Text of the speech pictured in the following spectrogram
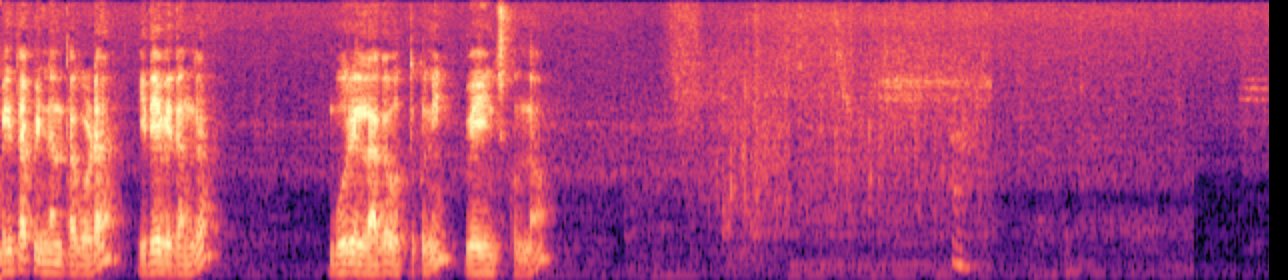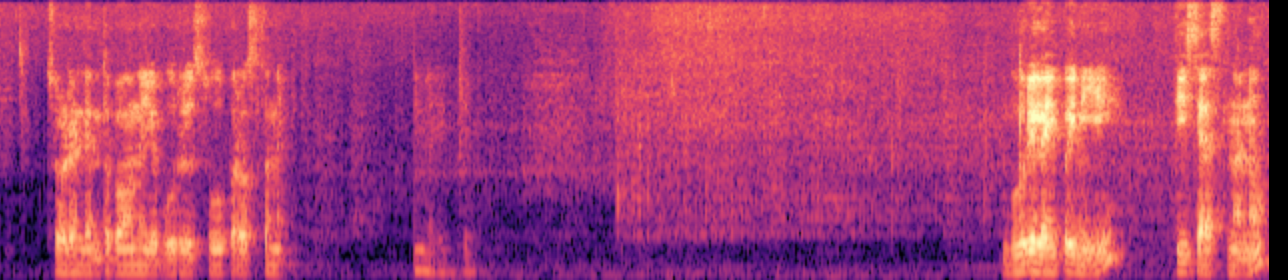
మిగతా పిండి అంతా కూడా ఇదే విధంగా బూరెల్లాగా ఒత్తుకుని వేయించుకుందాం. చూడండి ఎంత బాగున్నాయో బూరెలు. సూపర్ వస్తున్నాయి. బూరెలు అయిపోయినాయి. తీసేస్తున్నాను.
